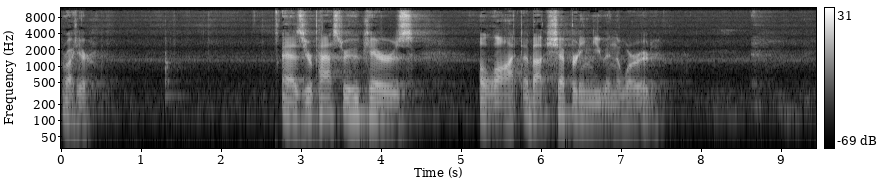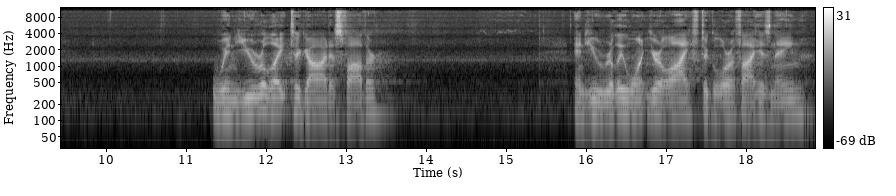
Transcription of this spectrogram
Right here. As your pastor who cares a lot about shepherding you in the word, when you relate to God as Father and you really want your life to glorify His name,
